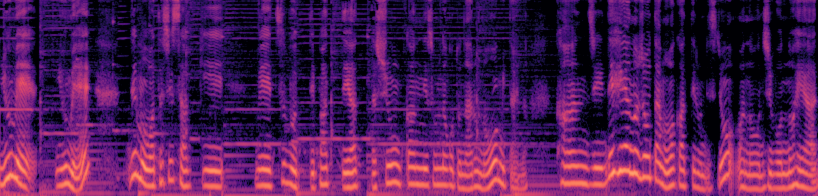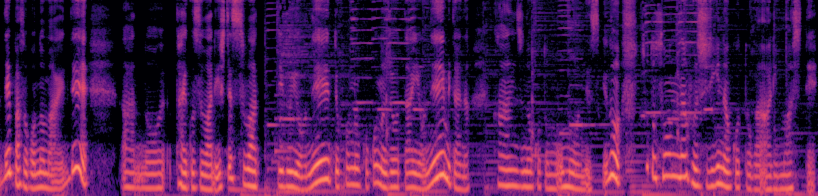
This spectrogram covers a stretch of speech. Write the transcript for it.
夢、夢？でも私さっき目つぶってパッてやった瞬間にそんなことなるの？みたいな感じで、部屋の状態も分かってるんですよ。あの、自分の部屋でパソコンの前で、あの体育座りして座ってるよねってこのここの状態よねみたいな感じのことも思うんですけどちょっとそんな不思議なことがありまして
